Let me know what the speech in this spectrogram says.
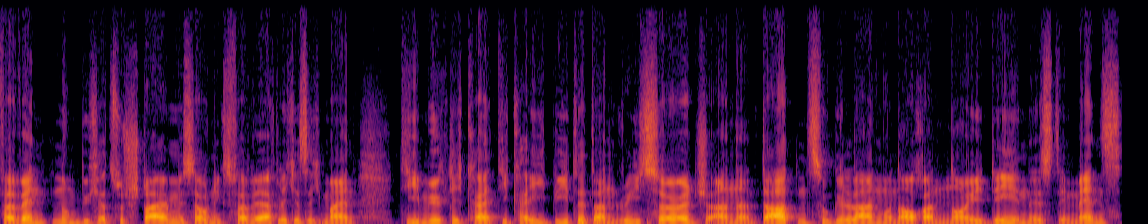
verwenden, um Bücher zu schreiben, ist ja auch nichts Verwerfliches. Ich meine, die Möglichkeit, die KI bietet, an Research, an Daten zu gelangen und auch an neue Ideen, ist immens.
